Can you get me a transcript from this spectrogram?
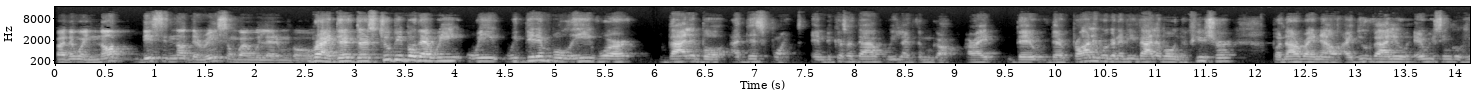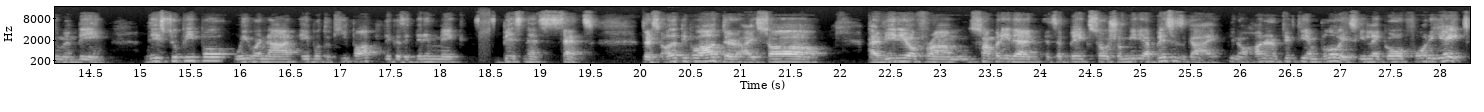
By the way, not this is not the reason why we let him go. right. There, there's two people that we we we didn't believe were valuable at this point, and because of that, we let them go. All right. They they probably were going to be valuable in the future, but not right now. I do value every single human being. These two people, we were not able to keep up because it didn't make business sense. There's other people out there. I saw a video from somebody that is a big social media business guy, you know, 150 employees. He let go of 48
